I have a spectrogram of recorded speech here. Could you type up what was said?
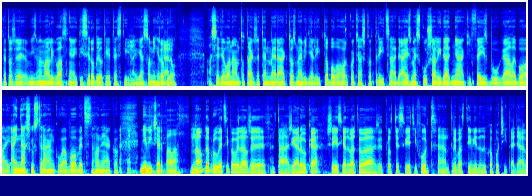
Pretože my sme mali vlastne, aj ty si robil tie testy, aj ja som ich robil. Ja a sedelo nám to tak, že ten merák, to sme videli, to bolo horko ťažko 30, aj sme skúšali dať nejaký Facebook alebo aj, aj našu stránku a vôbec toho nejako nevyčerpala. No, dobrú vec si povedal, že tá žiarovka 60W, že proste svieti furt a treba s tým jednoducho počítať. A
